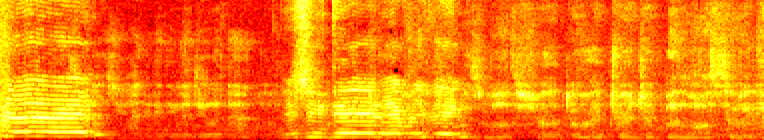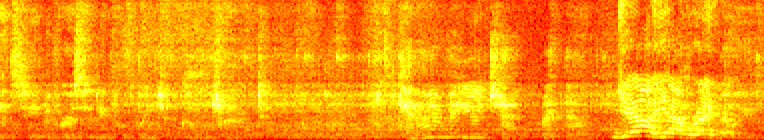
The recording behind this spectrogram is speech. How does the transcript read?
Yay! Suppose you had anything to do with that. She did everything. His mouth shut, or I dredge up my lawsuit against the university for breach of contract. Can I write you a check right now? Yeah, yeah, right. Pay oh, you the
